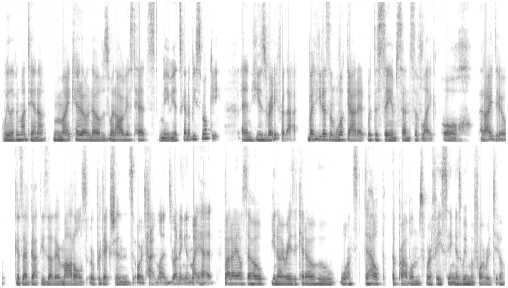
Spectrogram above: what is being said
We live in Montana. My kiddo knows when August hits, maybe it's going to be smoky and he's ready for that. But he doesn't look at it with the same sense of like, oh, that I do, because I've got these other models or predictions or timelines running in my head. But I also hope, you know, I raise a kiddo who wants to help the problems we're facing as we move forward too.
